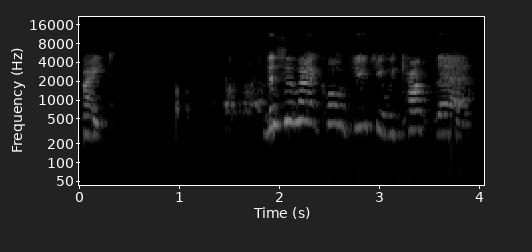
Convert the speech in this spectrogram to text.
Right. This is like Call of Duty. We camp there.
